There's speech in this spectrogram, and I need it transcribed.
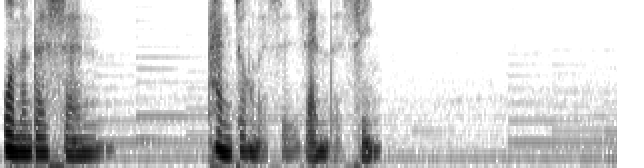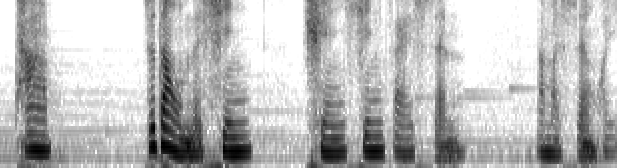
我们的神看重的是人的心，他知道我们的心全心在神，那么神会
